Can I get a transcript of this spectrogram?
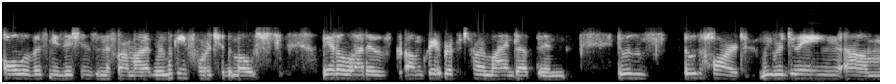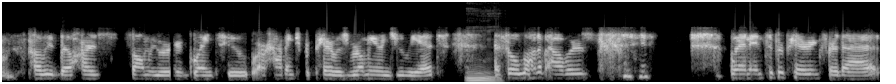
all of us musicians in the Philharmonic were looking forward to the most. We had a lot of um, great repertoire lined up, and it was it was hard. We were doing um, probably the hardest song we were going to or having to prepare was Romeo and Juliet, mm. and so a lot of hours. went into preparing for that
